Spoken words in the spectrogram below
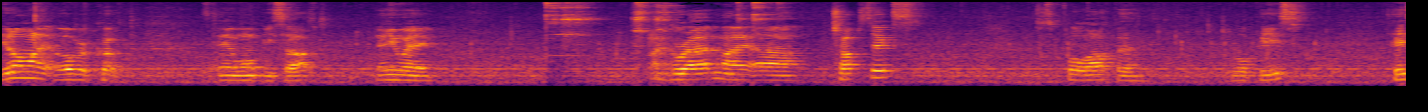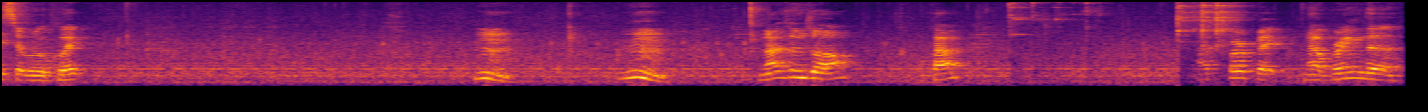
You don't want it overcooked then it won't be soft. Anyway, I grab my uh, chopsticks, just pull off a little piece, taste it real quick. Mmm. Mmm. Nice and strong. Okay. That's perfect. Now bring the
